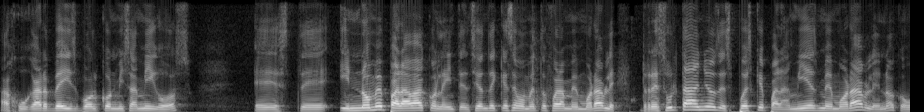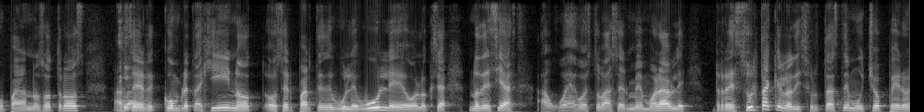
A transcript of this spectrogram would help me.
a jugar béisbol con mis amigos este, y no me paraba con la intención de que ese momento fuera memorable. Resulta años después que para mí es memorable, ¿no? Como para nosotros hacer cumbre tajín o, ser parte de bule bule o lo que sea. No decías, a huevo, esto va a ser memorable. Resulta que lo disfrutaste mucho, pero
